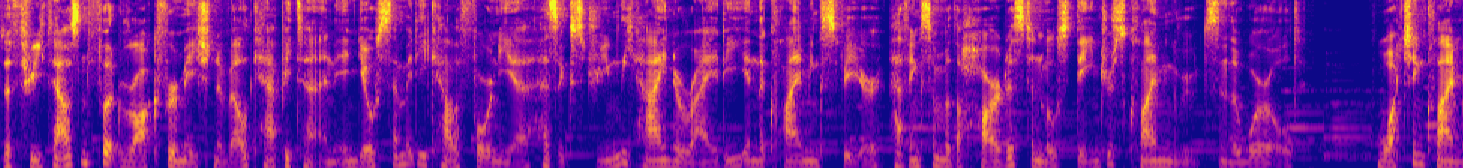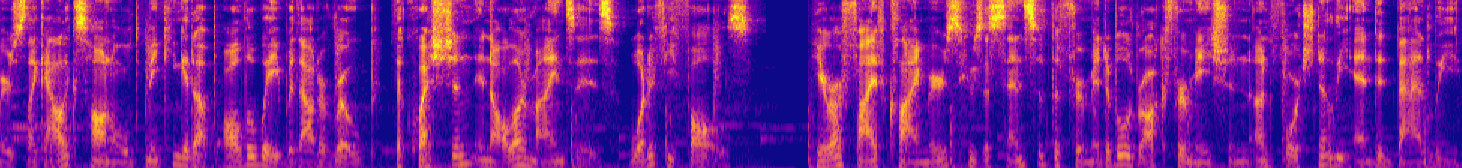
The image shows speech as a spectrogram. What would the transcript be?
The 3,000 foot rock formation of El Capitan in Yosemite, California has extremely high notoriety in the climbing sphere, having some of the hardest and most dangerous climbing routes in the world. Watching climbers like Alex Honnold making it up all the way without a rope, the question in all our minds is, what if he falls? Here are five climbers whose ascents of the formidable rock formation unfortunately ended badly.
